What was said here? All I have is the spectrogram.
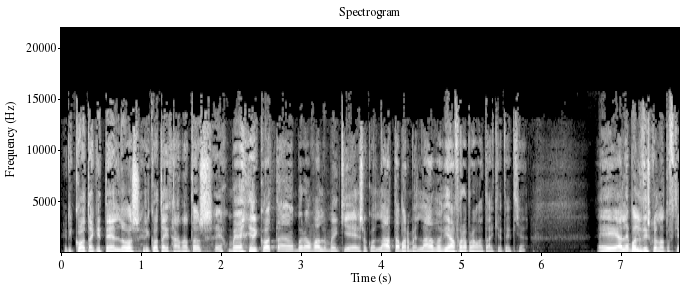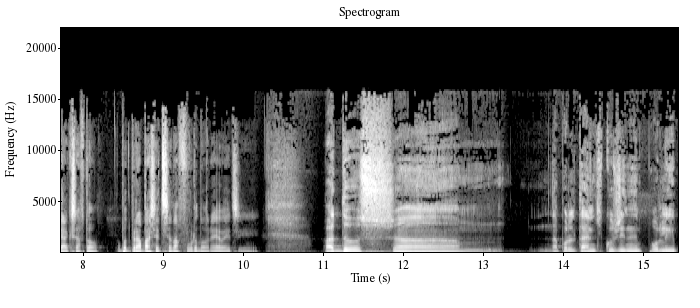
ρικότα και τέλος, ρικότα ή θάνατος. Έχουμε ρικότα, μπορούμε να βάλουμε και σοκολάτα, μαρμελάδα, διάφορα πραγματάκια τέτοια. Ε, αλλά είναι πολύ δύσκολο να το φτιάξεις αυτό. Οπότε πρέπει να πας έτσι σε ένα φούρνο ωραίο έτσι. Πάντως, η Ναπολιτάνικη κουζίνα είναι πολύ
